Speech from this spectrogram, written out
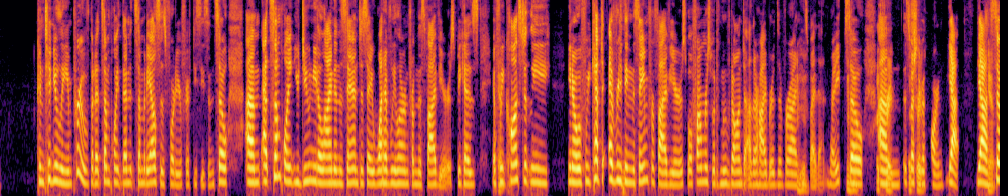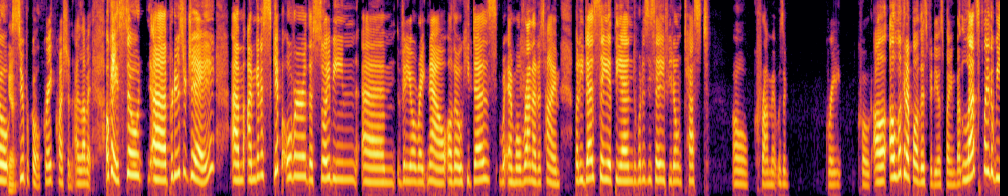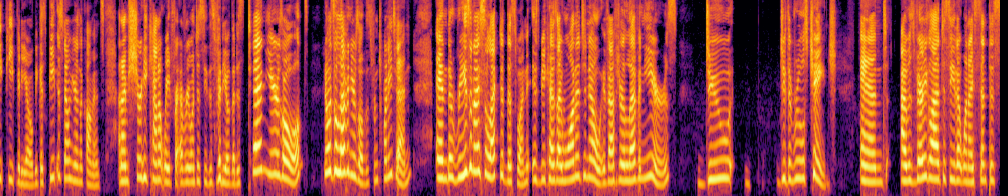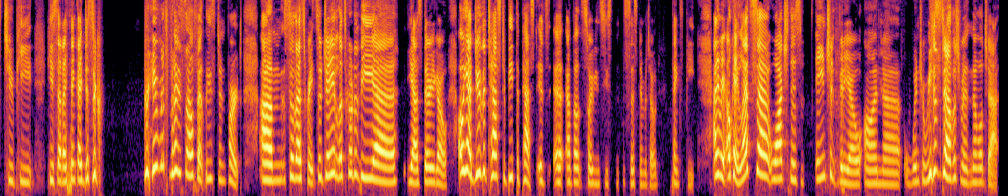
continually improve but at some point then it's somebody else's 40 or 50 season so um, at some point you do need a line in the sand to say what have we learned from this five years because if we constantly you know if we kept everything the same for five years well farmers would have moved on to other hybrids or varieties mm-hmm. by then right? Mm-hmm. so um, especially with corn. Yeah. Yeah, yeah, so yeah. super cool. Great question. I love it. Okay. So uh, producer jay um, i'm gonna skip over the soybean um, video right now although he does and we'll run out of time but he does say at the end what does he say? If you don't test oh crumb it was a great quote i'll, I'll look it up while this video is playing but let's play the wheat pete video because pete is now here in the comments and i'm sure he cannot wait for everyone to see this video that is 10 years old no, it's 11 years old. It's from 2010. And the reason I selected this one is because I wanted to know if after 11 years, do do the rules change? And I was very glad to see that when I sent this to Pete, he said, I think I disagree with myself, at least in part. Um, so that's great. So Jay, let's go to the uh yes, there you go. Oh yeah, do the test to beat the pest. It's uh, about soybean cyst nematode. Thanks, Pete. Anyway, okay, let's uh, watch this ancient video on uh, winter wheat establishment, and then we'll chat.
